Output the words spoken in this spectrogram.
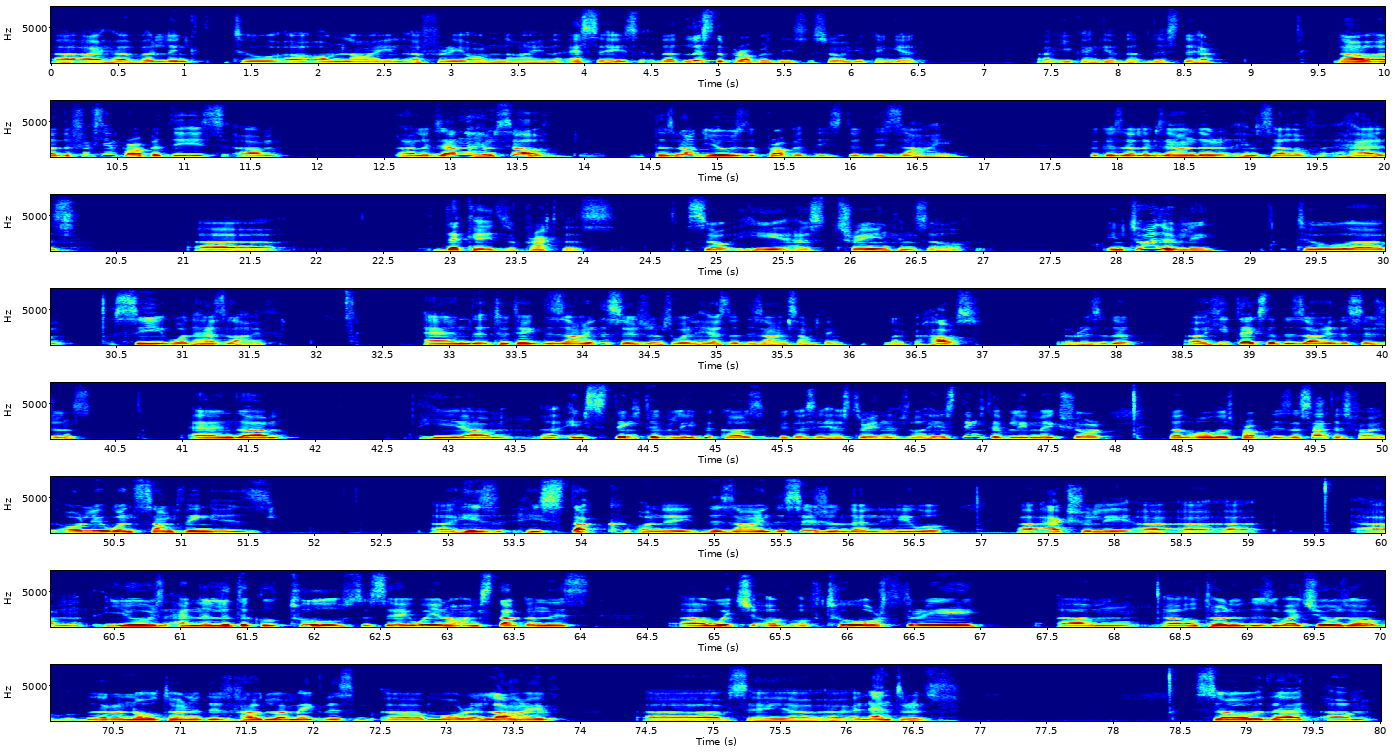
uh, I have linked to online, free online essays that list the properties, so you can get uh, you can get that list there. Now, uh, the 15 properties, um, Alexander himself does not use the properties to design because Alexander himself has uh, decades of practice. So he has trained himself intuitively to um, see what has life and to take design decisions when he has to design something, like a house, resident. Uh, he takes the design decisions and um, he um, uh, instinctively, because, because he has trained himself, he instinctively makes sure that all those properties are satisfied. Only when something is, uh, he's, he's stuck on a design decision, then he will uh, actually uh, uh, um, use analytical tools to say, well, you know, I'm stuck on this. which of, of two or three um, uh, alternatives do I choose, or there are no alternatives? How do I make this uh, more alive? Uh, say uh, uh, an entrance, so that um,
